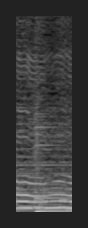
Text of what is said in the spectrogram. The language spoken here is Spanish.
Oh.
